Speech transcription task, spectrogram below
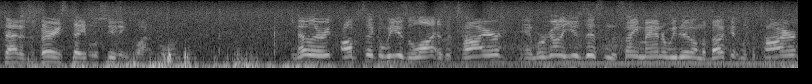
But that is a very stable shooting platform. Another obstacle we use a lot is a tire, and we're going to use this in the same manner we did on the bucket with the tire.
